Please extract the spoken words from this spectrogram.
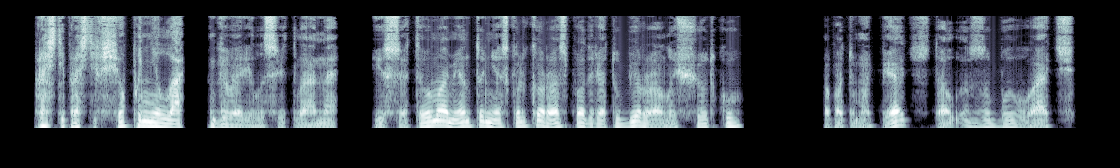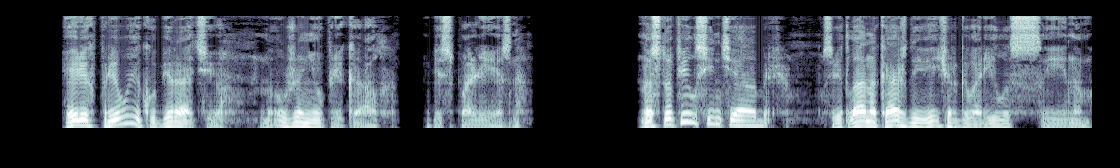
— Прости, прости, все поняла, — говорила Светлана. И с этого момента несколько раз подряд убирала щетку, а потом опять стала забывать. Эрих привык убирать ее, но уже не упрекал. Бесполезно. Наступил сентябрь. Светлана каждый вечер говорила с сыном.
